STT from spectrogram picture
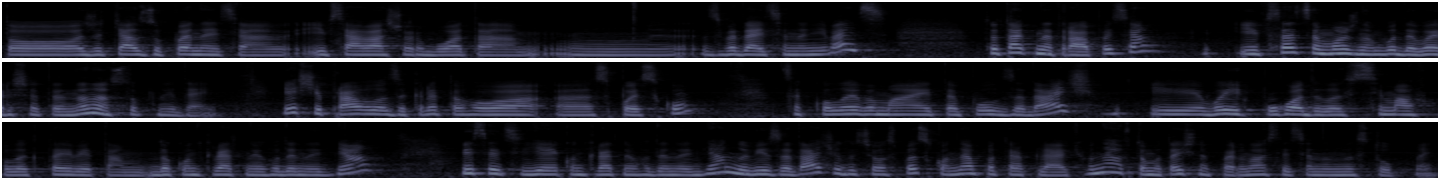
то життя зупиниться і вся ваша робота зведеться на нівець, то так не трапиться, і все це можна буде вирішити на наступний день. Є ще правило закритого списку. Це коли ви маєте пул задач, і ви їх погодили з всіма в колективі там до конкретної години дня. Після цієї конкретної години дня нові задачі до цього списку не потрапляють. Вони автоматично переносяться на наступний.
